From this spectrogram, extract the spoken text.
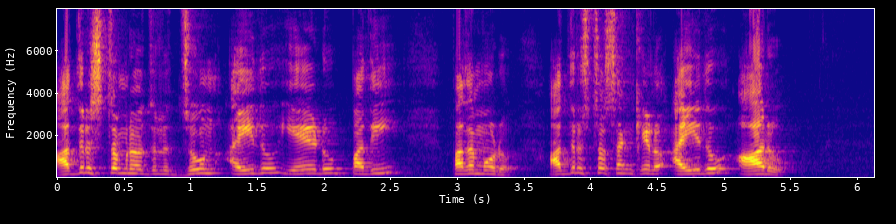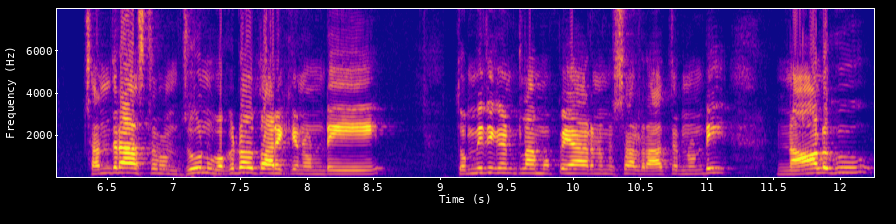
అదృష్టం రోజులు జూన్ ఐదు ఏడు పది పదమూడు. అదృష్ట సంఖ్యలు ఐదు ఆరు. చంద్రాష్టమం జూన్ ఒకటో తారీఖు నుండి తొమ్మిది గంటల ముప్పై ఆరు నిమిషాల రాత్రి నుండి నాలుగు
